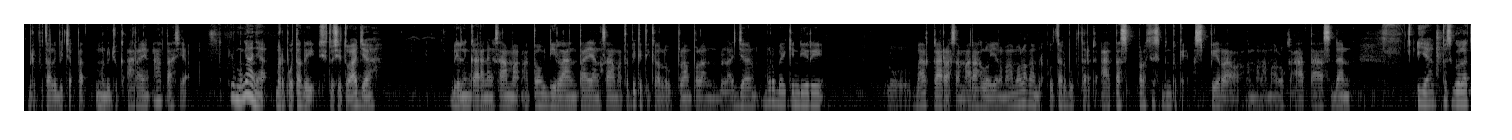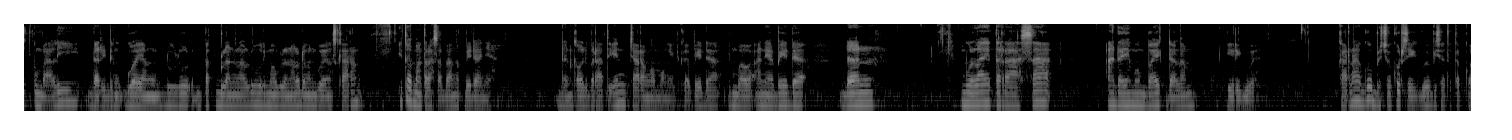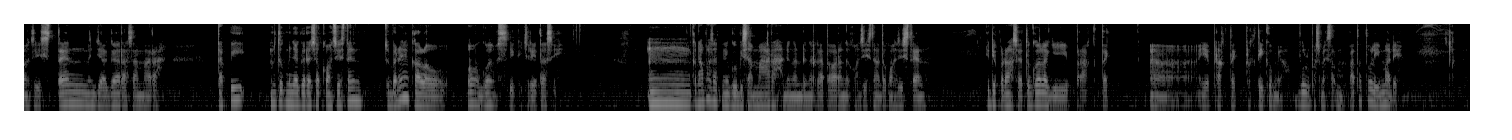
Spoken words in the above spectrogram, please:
berputar lebih cepat menuju ke arah yang atas ya lu mungkin hanya berputar di situ-situ aja di lingkaran yang sama atau di lantai yang sama. Tapi ketika lu pelan-pelan belajar merbaikin diri lo bakar rasa marah lo ya lama-lama lo akan berputar berputar ke atas. Proses bentuk kayak spiral lama-lama lo ke atas. Dan iya pas gue liat kembali dari gue yang dulu empat bulan lalu lima bulan lalu dengan gue yang sekarang itu emang terasa banget bedanya. Dan kalau diperhatiin cara ngomongnya juga beda pembawaannya beda dan mulai terasa ada yang membaik dalam diri gue. Karena gue bersyukur sih gue bisa tetap konsisten menjaga rasa marah. Tapi untuk menjaga rasa konsisten sebenarnya kalau oh gue sedikit cerita sih. Hmm, kenapa saat ini gue bisa marah dengan dengar kata orang gak konsisten atau konsisten? Jadi pernah saya tuh gue lagi praktek uh, ya praktek praktikum ya. Gue lupa semester 4 atau 5 deh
